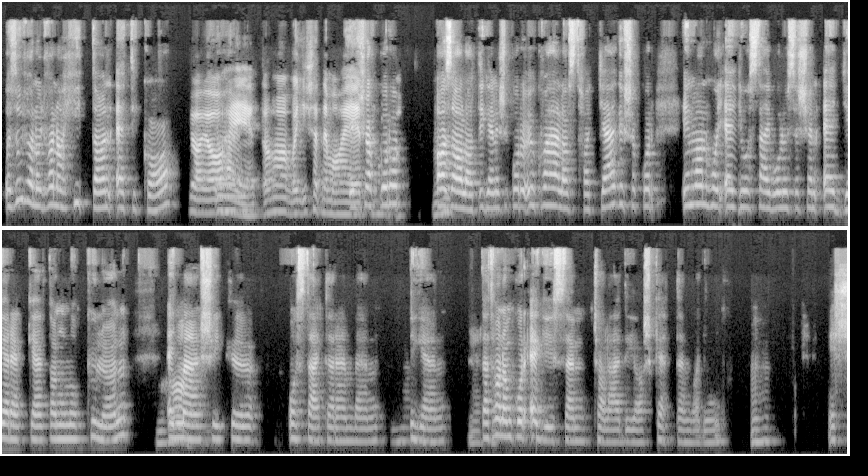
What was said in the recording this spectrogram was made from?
az úgy van, hogy van a hittan etika. Ja, ja, a helyet, aha, vagyis hát nem a helyet. És akkor ott az uh-huh. alatt, igen, és akkor ők választhatják, és akkor én van, hogy egy osztályból összesen egy gyerekkel tanulok külön, Aha. egy másik ö, osztályteremben. Uh-huh. Igen. Értem. Tehát van, amikor egészen családias, ketten vagyunk. Uh-huh. És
